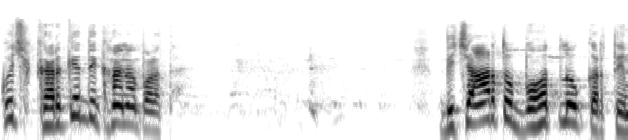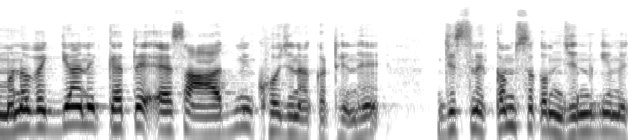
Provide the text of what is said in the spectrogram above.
कुछ करके दिखाना पड़ता। विचार तो बहुत लोग करते मनोवैज्ञानिक कहते ऐसा आदमी खोजना कठिन है, जिसने कम से कम ज़िंदगी में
